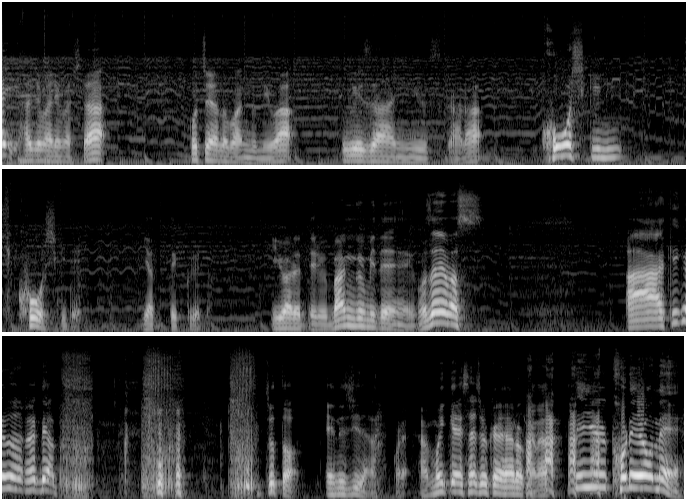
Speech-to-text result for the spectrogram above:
はい始まりました。こちらの番組はウェザーニュースから公式に非公式でやってくれと言われてる番組でございます。あー結局 ちょっと NG だなこれ。あもう一回最初からやろうかな。っていうこれをね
